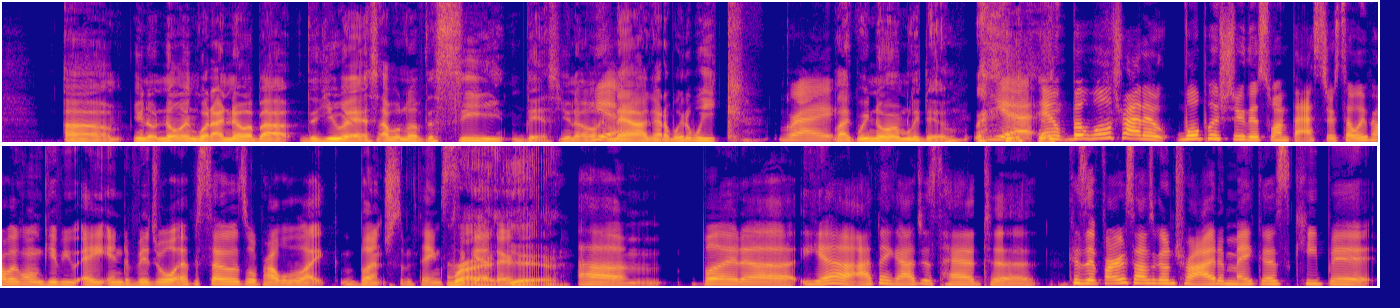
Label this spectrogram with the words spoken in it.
um, you know, knowing what I know about the U.S., I would love to see this. You know, Yeah. and now I gotta wait a week right. like we normally do. yeah, and, but we'll try to we'll push through this one faster. So we probably won't give you eight individual episodes. We'll probably like bunch some things right? together. Yeah. Um, but uh, yeah, I think I just had to because at first I was gonna try to make us keep it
